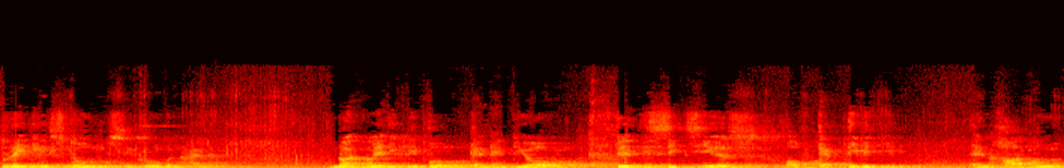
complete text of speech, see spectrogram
breaking stones in Robben Island. Not many people can endure 26 years of captivity and hard work.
